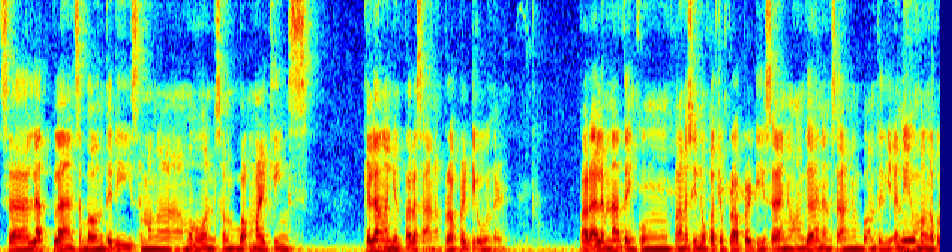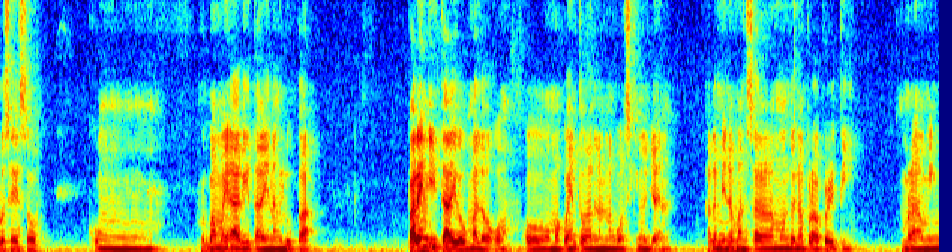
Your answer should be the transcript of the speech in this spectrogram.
sa lot plan, sa boundary, sa mga mohon, sa markings. Kailangan yun para sa ano, property owner para alam natin kung paano sinukat yung property, saan yung hangganan, saan yung boundary, ano yung mga proseso kung magmamayari tayo ng lupa para hindi tayo maloko o makwentuhan lang ng kung sino dyan. Alam niyo naman sa mundo ng property, maraming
